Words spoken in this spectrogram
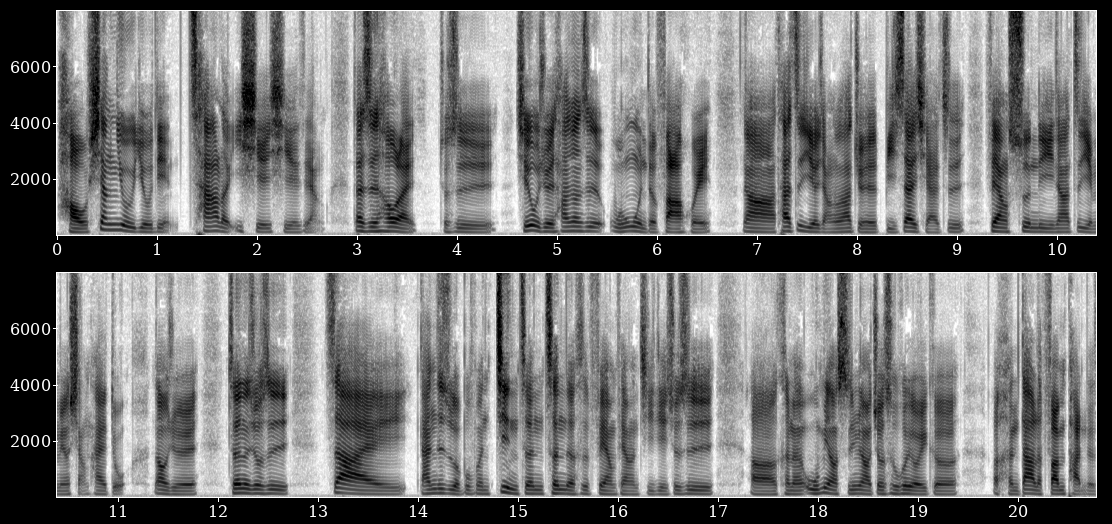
好像又有点差了一些些这样，但是后来就是，其实我觉得他算是稳稳的发挥，那他自己也讲说，他觉得比赛起来是非常顺利，那自己也没有想太多，那我觉得真的就是。在男子组的部分，竞争真的是非常非常激烈，就是呃，可能五秒十秒就是会有一个呃很大的翻盘的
